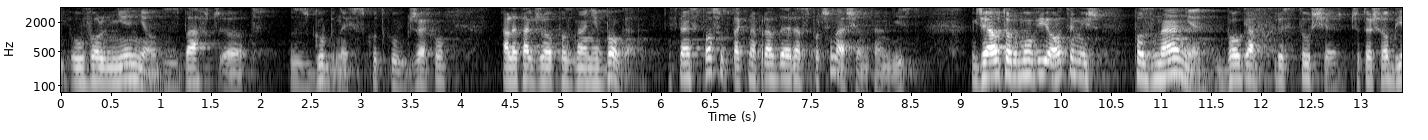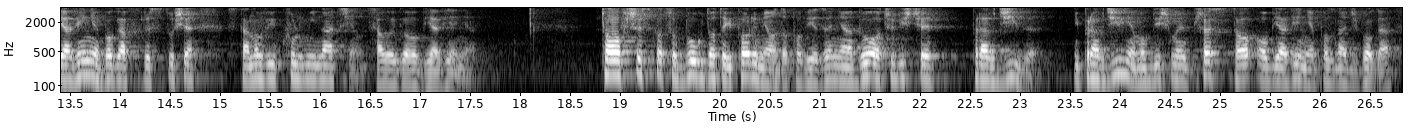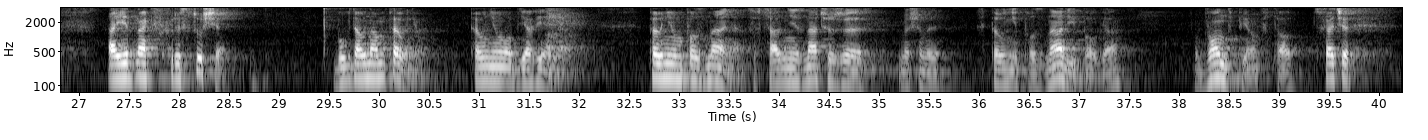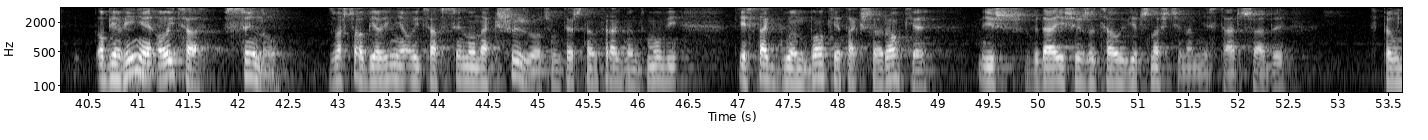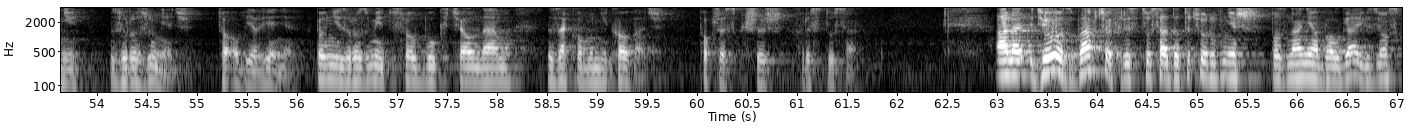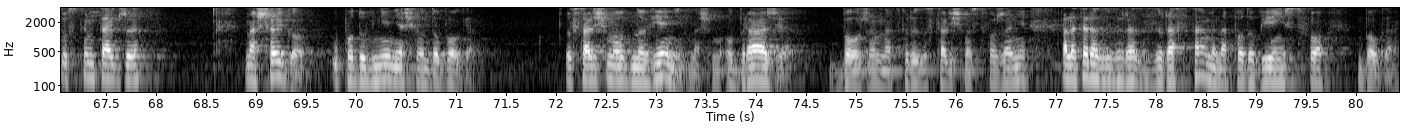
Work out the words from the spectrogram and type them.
uwolnienie od, zbawczy, od zgubnych skutków grzechu, ale także o poznanie Boga. I w ten sposób tak naprawdę rozpoczyna się ten list, gdzie autor mówi o tym, iż poznanie Boga w Chrystusie, czy też objawienie Boga w Chrystusie stanowi kulminację całego objawienia. To wszystko, co Bóg do tej pory miał do powiedzenia, było oczywiście prawdziwe i prawdziwie mogliśmy przez to objawienie poznać Boga, a jednak w Chrystusie Bóg dał nam pełnię, pełnię objawienia, pełnię poznania, co wcale nie znaczy, że myśmy w pełni poznali Boga. Wątpię w to. Słuchajcie, objawienie Ojca w Synu, zwłaszcza objawienie Ojca w Synu na krzyżu, o czym też ten fragment mówi, jest tak głębokie, tak szerokie, iż wydaje się, że całej wieczności nam nie starczy, aby w pełni zrozumieć to objawienie, w pełni zrozumieć, co Bóg chciał nam zakomunikować poprzez krzyż Chrystusa. Ale dzieło zbawcze Chrystusa dotyczy również poznania Boga i w związku z tym także naszego upodobnienia się do Boga. Zostaliśmy odnowieni w naszym obrazie Bożym, na który zostaliśmy stworzeni, ale teraz wzrastamy na podobieństwo Boga.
